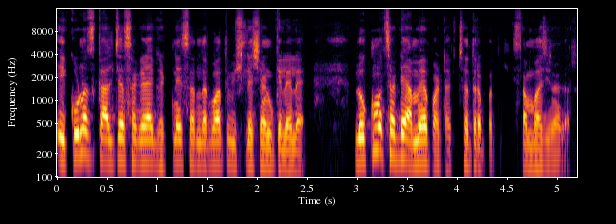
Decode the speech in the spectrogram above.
एकूणच कालच्या सगळ्या घटनेसंदर्भात विश्लेषण केलेलं आहे. लोकमतसाठी अमेय पाठक छत्रपती संभाजीनगर.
